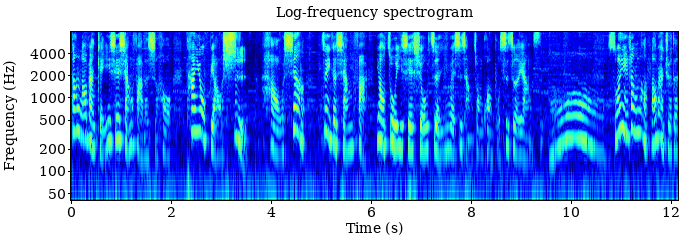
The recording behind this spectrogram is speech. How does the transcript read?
当老板给一些想法的时候，他又表示好像这个想法要做一些修正，因为市场状况不是这样子。哦，所以让老老板觉得，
